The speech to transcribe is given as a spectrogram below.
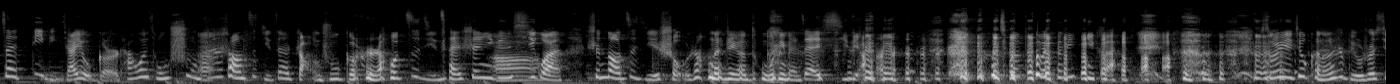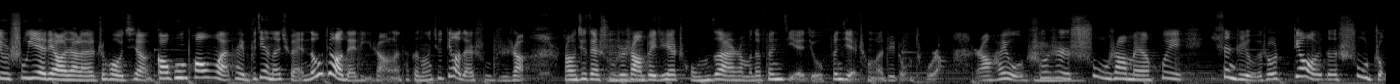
在地底下有根儿，它会从树枝上自己再长出根儿，然后自己再伸一根吸管、伸到自己手上的这个土里面再吸点儿，就特别厉害。所以就可能是比如说，就是树叶掉下来之后，就像高空抛物啊，它也不见得全都掉在地上了，它可能就掉在树枝上，然后就在树枝上被这些虫子啊什么的分解，就分解成了这种土壤。然后还有说是树上面会，甚至有的时候掉的树种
